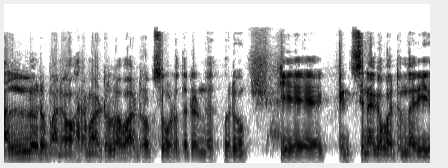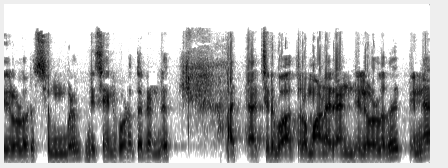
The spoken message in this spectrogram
നല്ലൊരു മനോഹരമായിട്ടുള്ള വാർഡ്രോബ്സ് കൊടുത്തിട്ടുണ്ട്. ഒരു കിഡ്സിനൊക്കെ പറ്റുന്ന രീതിയിലുള്ള ഒരു സിമ്പിൾ ഡിസൈൻ കൊടുത്തിട്ടുണ്ട്. അറ്റാച്ച്ഡ് ബാത്റൂമാണ് രണ്ടിലുള്ളത്. പിന്നെ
